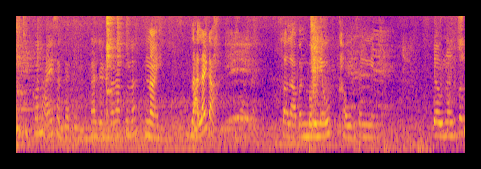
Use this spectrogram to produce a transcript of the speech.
चिकन आहे सध्या तरी. काल डेटा दाखवला? नाही. झालाय का? चला आपण बघून येऊ. खाऊन पण येऊ. जेवणाची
